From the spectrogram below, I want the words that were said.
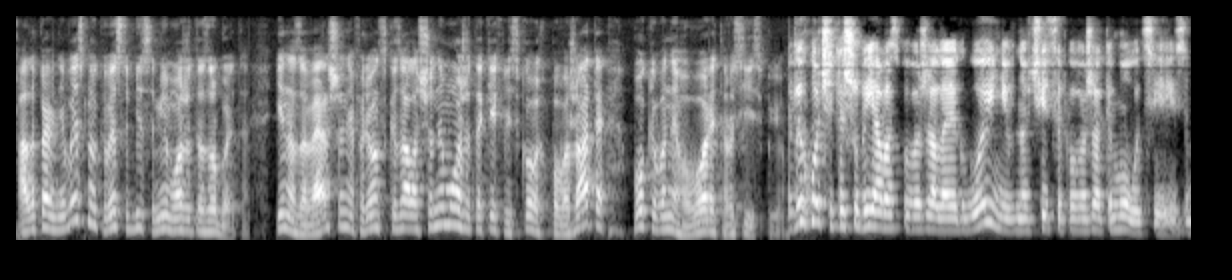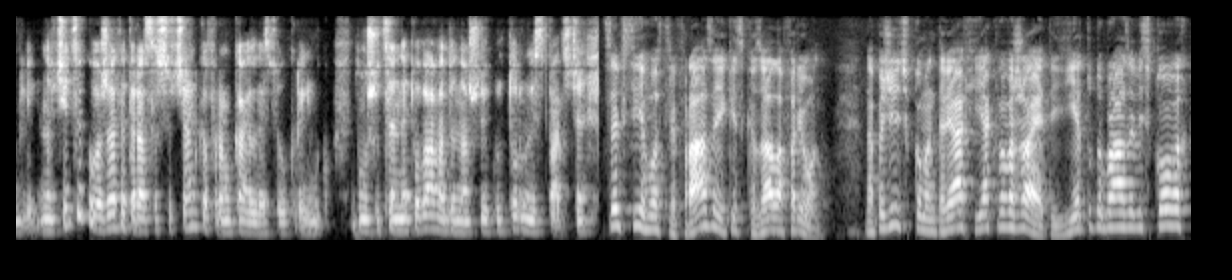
Але певні висновки ви собі самі можете зробити. І на завершення Фаріон сказала, що не може таких військових поважати, поки вони говорять російською. Ви хочете, щоб я вас поважала як воїнів, навчіться поважати мову цієї землі. Навчіться поважати Тараса Шевченка, Франка і Лесю Українку, тому що це неповага до нашої культурної спадщини. Це всі гострі фрази, які сказала Фаріон. Напишіть в коментарях, як ви вважаєте, є тут образи військових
